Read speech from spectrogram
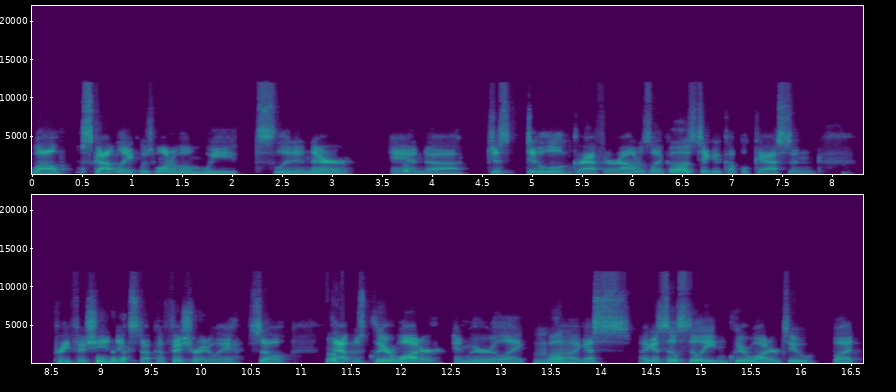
well, Scott Lake was one of them. We slid in there and uh, just did a little graphing around. It was like, oh, let's take a couple casts and pre-fishing. Nick stuck a fish right away. So Huh. that was clear water, and we were like, well, Mhm. I guess I guess they'll still eat in clear water too, but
